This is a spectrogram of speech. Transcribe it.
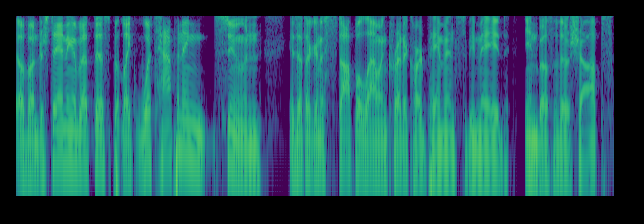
of understanding about this, but like what's happening soon is that they're going to stop allowing credit card payments to be made in both of those shops.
